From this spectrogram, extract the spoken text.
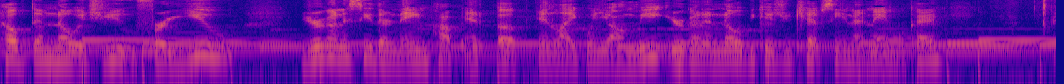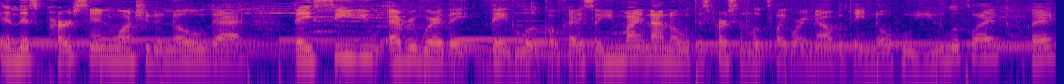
help them know it's you. For you, you're gonna see their name pop up, and like when y'all meet, you're gonna know because you kept seeing that name, okay? and this person wants you to know that they see you everywhere they they look okay so you might not know what this person looks like right now but they know who you look like okay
